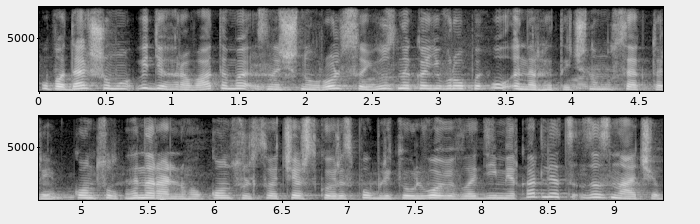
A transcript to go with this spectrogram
у подальшому відіграватиме значну роль союзника Європи у енергетичному секторі. Консул Генерального консульства Чешської Республіки у Львові Владімір Кадляц зазначив,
